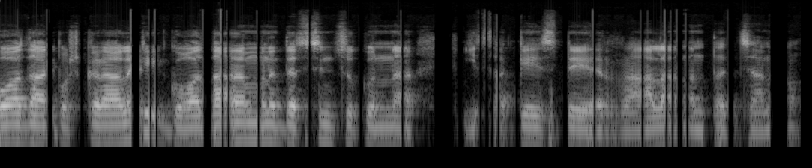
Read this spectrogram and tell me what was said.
గోదావరి పుష్కరాలకి గోదారమ్మను దర్శించుకున్న ఇసకేస్తే రాలనంత జనం.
